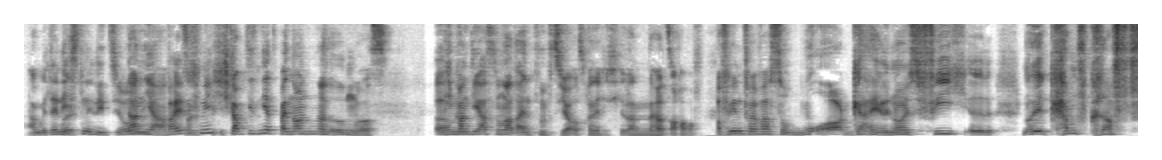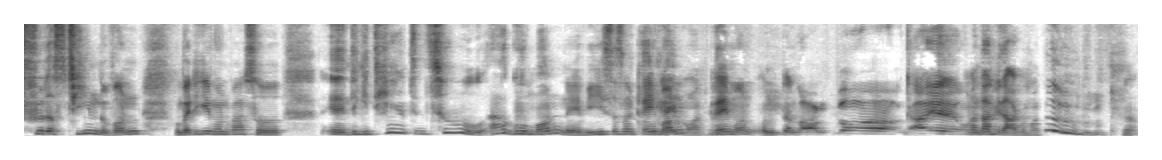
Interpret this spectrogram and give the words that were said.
Aber Mit der nächsten Edition, Dann ja. weiß ich nicht. Ich glaube, die sind jetzt bei 900 irgendwas. Ich Ähm, konnte die ersten 151 auswendig, dann hört's auch auf. Auf jeden Fall war es so, wow, geil, neues Viech, äh, neue Kampfkraft für das Team gewonnen. Und bei Digimon war es so, äh, digitiert zu, Agumon, nee, wie hieß das dann? Greymon. Greymon. Greymon. Und dann war, boah, geil. Und dann wieder Argument. Ja.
